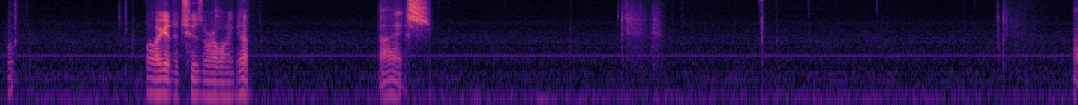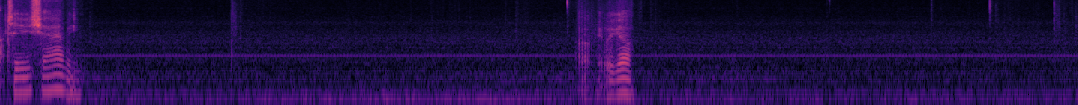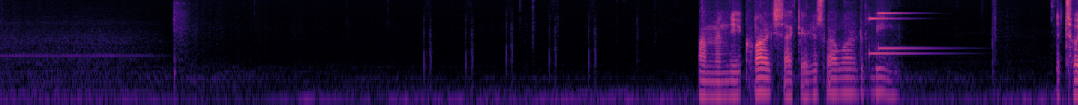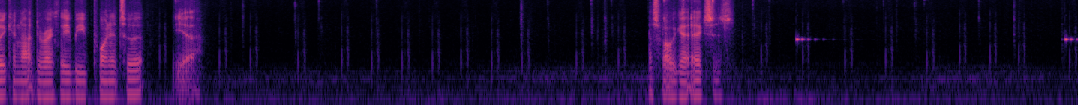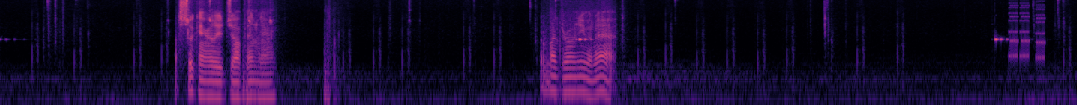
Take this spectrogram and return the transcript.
Oh, oh, I get to choose where I want to go. Nice. Not too shabby. Oh, here we go. I'm in the aquatic sector, just where I wanted to be. The toy cannot directly be pointed to it. Yeah. That's why we got X's. I still can't really jump in there. Where my drone even at?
